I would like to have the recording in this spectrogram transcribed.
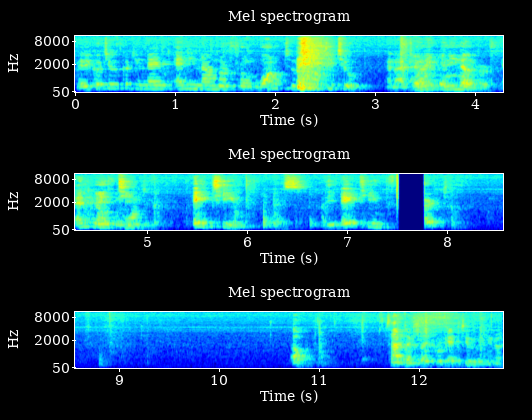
maybe could you, could you name any number from 1 to 52? And I try Any, any number. Any number 18. 1 to 18. Yes. The 18th card. Oh, sometimes I forget to, you know.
